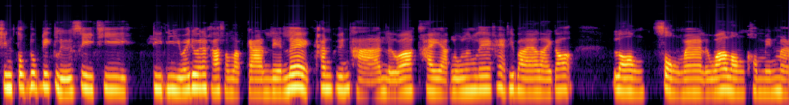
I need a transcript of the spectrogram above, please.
ชินตุกดุกดิกหรือ CT DD ไว้ด้วยนะคะสำหรับการเรียนเลขขั้นพื้นฐาน หรือว่าใครอยากรู้เรื่องเลขให้อธิบายอะไรก็ลองส่งมาหรือว่าลองคอมเมนต์มา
